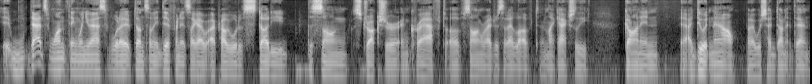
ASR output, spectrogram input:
it, that's one thing. When you ask would I have done something different, it's like I, I probably would have studied the song structure and craft of songwriters that I loved, and like actually gone in. I do it now, but I wish I'd done it then.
